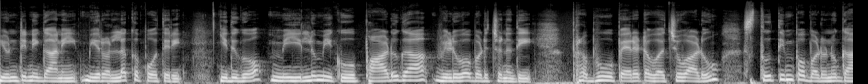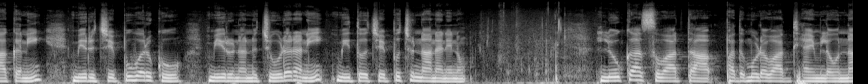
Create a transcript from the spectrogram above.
యుంటిని గాని మీరొల్లకపోతిరి. ఇదిగో మీ ఇల్లు మీకు పాడుగా విడువబడుచున్నది. ప్రభువు పేరట వచ్చువాడు స్తుతింపబడును గాకని మీరు చెప్పు వరకు మీరు నన్ను చూడరని మీతో చెప్పుచున్నాను నేను లూకాస్ వార్త పదమూడవ అధ్యాయంలో ఉన్న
